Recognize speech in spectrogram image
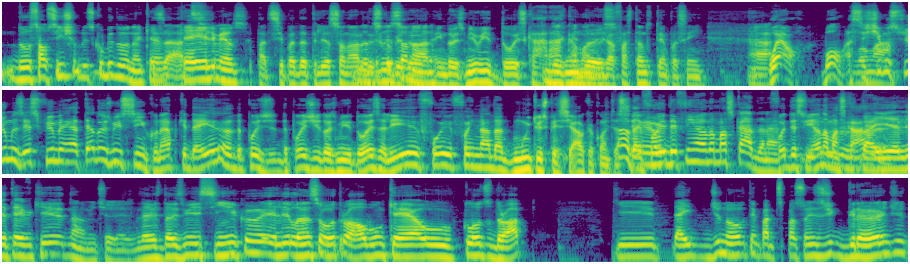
do Salsicha do Scooby-Doo, né? Que é, Exato. que é ele mesmo. Participa da trilha sonora Da do Scooby-Doo em 2002. Caraca, 2002. mano, já faz tanto tempo assim. Ah. Well, bom, assistimos filmes, esse filme é até 2005, né? Porque daí, depois, depois de 2002 ali, foi, foi nada muito especial que aconteceu. Não, daí foi definhando a mascada, né? Foi desfiando a mascada. Daí ele teve que... Não, mentira. Desde 2005 ele lança outro álbum que é o Close Drop, que daí, de novo, tem participações de grandes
